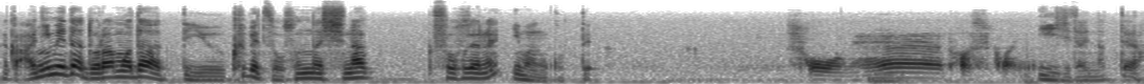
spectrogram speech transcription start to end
なんかアニメだドラマだっていう区別をそんなにしなそうじゃない？今の子ってそうね確かに。いい時代になったよ。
